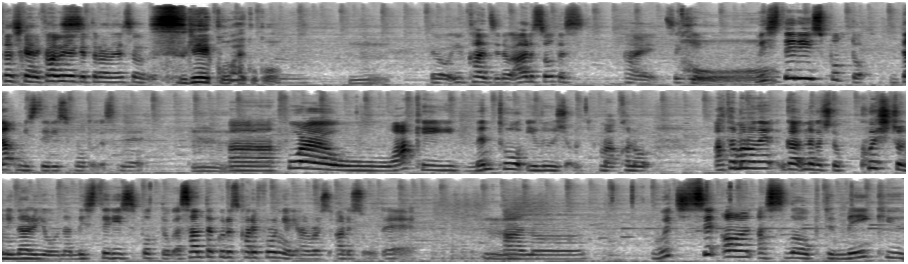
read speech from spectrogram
確かに髪の毛取られそうです。すげえ怖いここ、うん、でもいう感じのがあるそうです。はい、次。ミステリースポット。ダ・ミステリースポットですね。うん。あ for a wacky mental illusion まあこの頭のねがなんかちょっとクエスチョンになるようなミステリースポットがサンタクルズカリフォルニアにあるあるそうで、あの which sit on a slope to make you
